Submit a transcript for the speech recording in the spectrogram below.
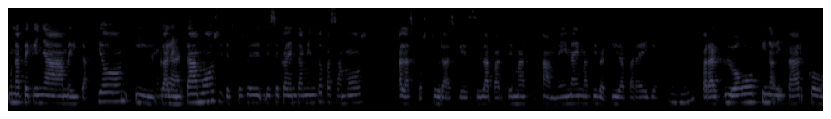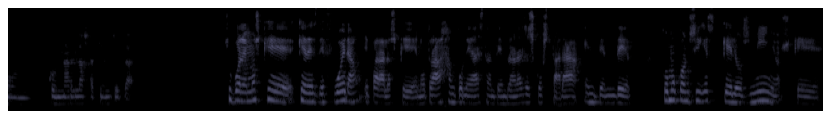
una pequeña meditación y calentamos y después de, ese calentamiento pasamos a las posturas, que es la parte más amena y más divertida para ellos, para luego finalizar con, una relajación total. Suponemos que, que, desde fuera, y para los que no trabajan con edades tan tempranas, les costará entender cómo consigues que los niños, que,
